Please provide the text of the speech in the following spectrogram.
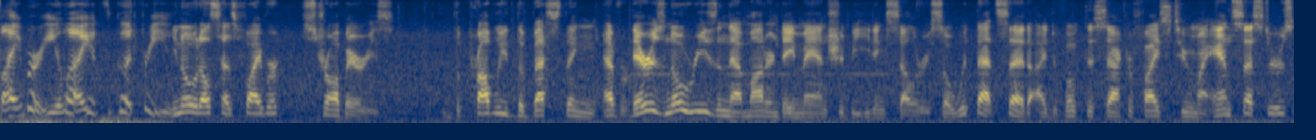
fiber, Eli. It's good for you. You know what else has fiber? Strawberries. The probably the best thing ever. There is no reason that modern day man should be eating celery. So with that said, I devote this sacrifice to my ancestors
